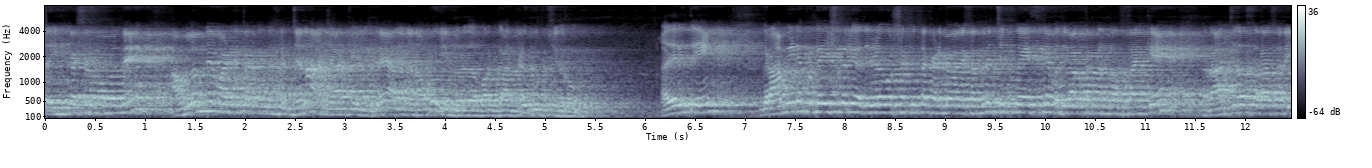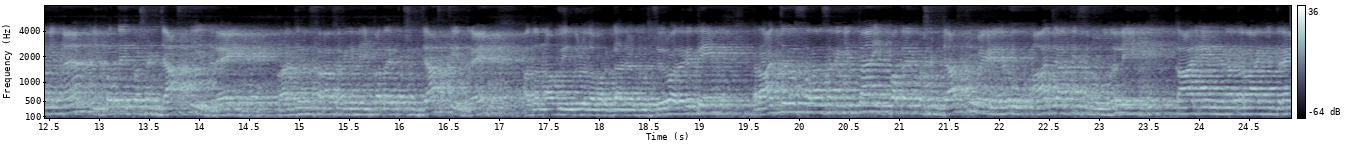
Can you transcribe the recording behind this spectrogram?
ದೈಹಿಕ ಶ್ರಮವನ್ನೇ ಅವಲಂಬನೆ ಮಾಡಿರ್ತಕ್ಕಂತಹ ಜನ ಆ ಜಾತಿಯಲ್ಲಿದ್ದರೆ ಅದನ್ನು ನಾವು ಹಿಂದುಳಿದ ವರ್ಗ ಅಂತೇಳಿ ಗುರುತಿಸಿದರು. ಅದೇ ರೀತಿ ಗ್ರಾಮೀಣ ಪ್ರದೇಶದಲ್ಲಿ ಹದಿನೇಳು ವರ್ಷಕ್ಕಿಂತ ಕಡಿಮೆ ವಯಸ್ಸು ಅಂದ್ರೆ ಚಿಕ್ಕ ವಯಸ್ಸಿಗೆ ಮದುವೆ ಆಗ್ತಕ್ಕಂಥ ಸಂಖ್ಯೆ ರಾಜ್ಯದ ಸರಾಸರಿಗಿನ್ನ ಇಪ್ಪತ್ತೈದು ಪರ್ಸೆಂಟ್ ಜಾಸ್ತಿ ಇದ್ರೆ ರಾಜ್ಯದ ಸರಾಸರಿಗಿಂತ ಇಪ್ಪತ್ತೈದು ಪರ್ಸೆಂಟ್ ಜಾಸ್ತಿ ಇದ್ರೆ ಅದನ್ನು ನಾವು ಹಿಂದುಳಿದ ವರ್ಗ ಅಂತ ಗುರುತಿಸಿದ್ರು ಅದೇ ರೀತಿ ರಾಜ್ಯದ ಸರಾಸರಿಗಿಂತ ಇಪ್ಪತ್ತೈದು ಪರ್ಸೆಂಟ್ ಜಾಸ್ತಿ ಮಹಿಳೆಯರು ಆ ಜಾತಿ ಸಮೂಹದಲ್ಲಿ ಕಾರ್ಯನಿರತರಾಗಿದ್ರೆ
